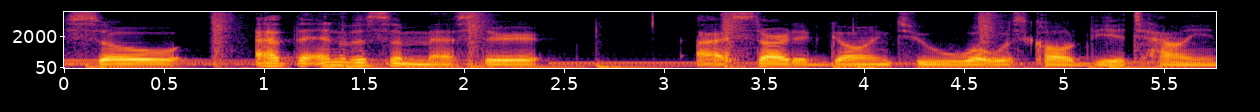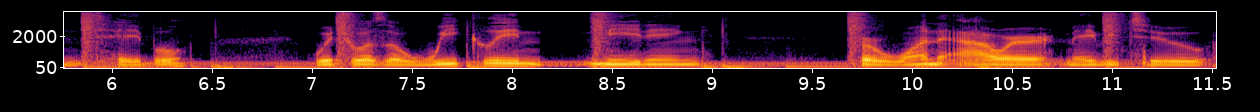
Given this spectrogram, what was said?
So at the end of the semester, I started going to what was called the Italian table, which was a weekly meeting for one hour, maybe two,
